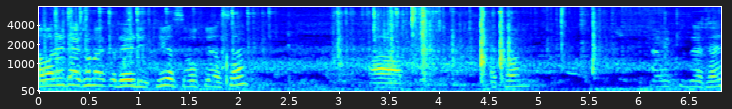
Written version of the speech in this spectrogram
আমার এটা এখন রেডি ঠিক আছে? ওকে আছে? আর এখন আমি একটু দেখাই।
